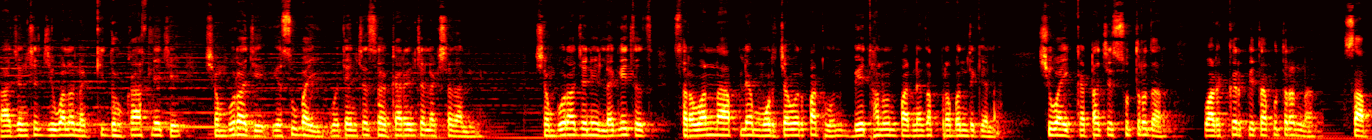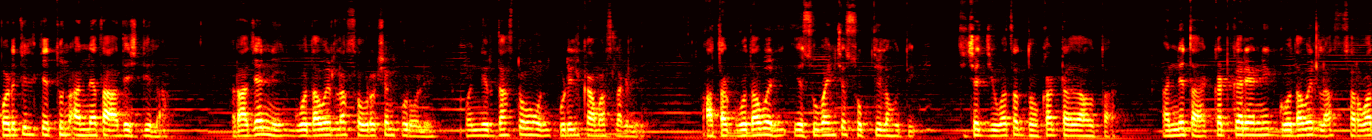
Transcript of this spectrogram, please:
राजांच्या जीवाला नक्की धोका असल्याचे शंभूराजे येसुबाई व त्यांच्या सहकाऱ्यांच्या लक्षात आले. शंभूराजांनी लगेचच सर्वांना आपल्या मोर्चावर पाठवून बेत हाणून पाडण्याचा प्रबंध केला. शिवाय कटाचे सूत्रधार वाडकर पितापुत्रांना सापडतील तेथून आणण्याचा आदेश दिला. राजांनी गोदावरीला संरक्षण पुरवले व निर्धास्त होऊन पुढील कामास लागले. आता गोदावरी येसुबाईंच्या सोबतीला होती. तिच्या जीवाचा धोका टळला होता. अन्यथा कटकऱ्यांनी गोदावरीला सर्वात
